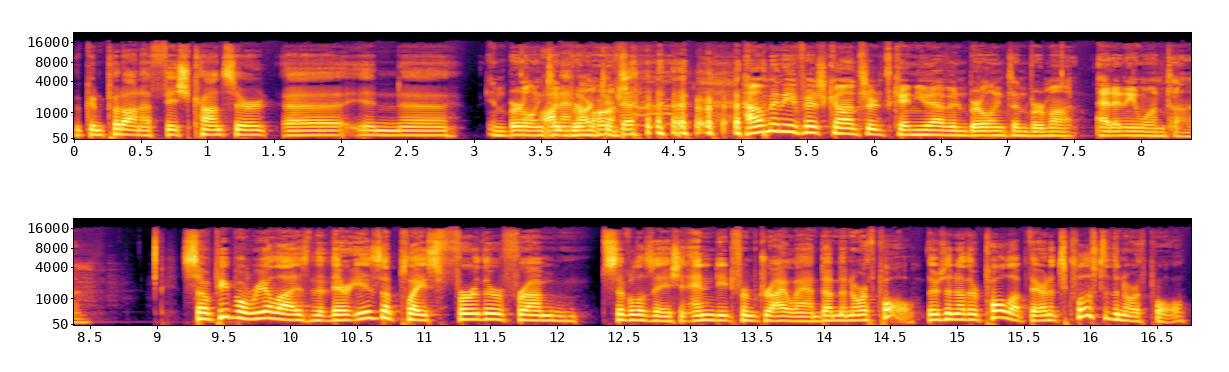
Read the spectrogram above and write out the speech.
Who can put on a Phish concert uh, in uh, in Burlington, Vermont. How many Phish concerts can you have in Burlington, Vermont at any one time? So people realize that there is a place further from civilization and indeed from dry land than the North Pole. There's another pole up there and it's close to the North Pole,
